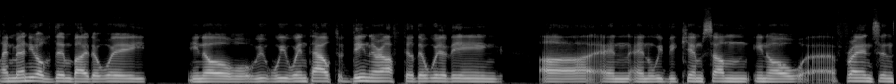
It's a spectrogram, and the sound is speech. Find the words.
and many of them, by the way, you know, we, we went out to dinner after the wedding, uh, and and we became some, you know, uh, friends. And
